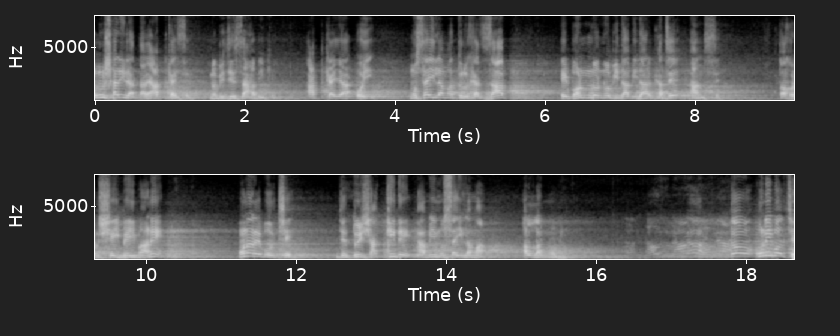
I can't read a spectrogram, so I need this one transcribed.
অনুসারীরা তারে আটকাইছে নবীজির সাহাবিকে। আটকাইয়া ওই মুসাইলামাতুল কাজাব এই ভণ্ড নবী দাবিদার কাছে আনছে। তখন সেই বেইমানে ওনারে বলছে যে, তুই সাক্ষী দে, আমি মুসাইলামা আল্লাহ নবী। তো উনি বলছে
